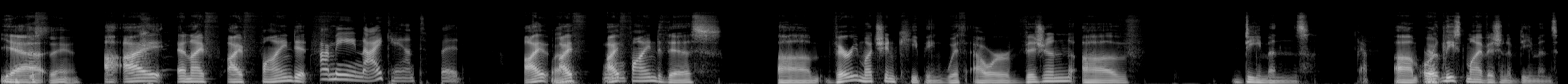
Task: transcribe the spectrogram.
Yeah. Just saying. I and I f- I find it i mean i can't but I Well, I f- I mm. find this um, very much in keeping with our vision of demons, Yep. um, or Yep. at least my vision of demons.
